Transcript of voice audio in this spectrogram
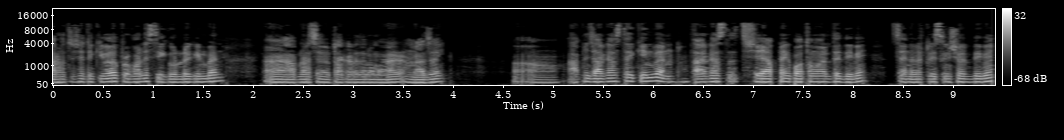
আর হচ্ছে সেটা কীভাবে প্রোফাইলে সিকিউরিটি কিনবেন আপনার চ্যানেল টাকাটা যেন মারা না যায়। আপনি যার কাছ থেকে কিনবেন, তার কাছ থেকে সে আপনাকে প্রথম আর্ধে দিবে চ্যানেল একটা স্ক্রিনশট দিবে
